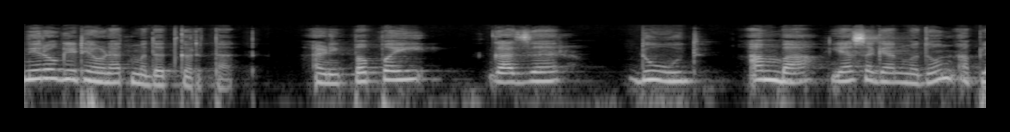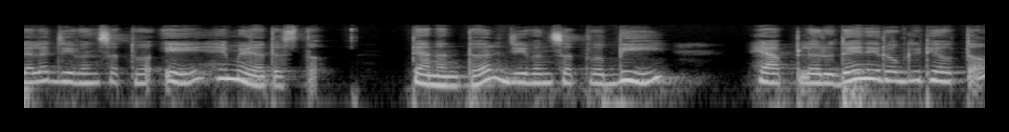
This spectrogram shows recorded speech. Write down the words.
निरोगी ठेवण्यात मदत करतात. आणि पपई गाजर दूध आंबा या सगळ्यांमधून आपल्याला जीवनसत्व ए हे मिळत असतं. त्यानंतर जीवनसत्व बी हे आपलं हृदय निरोगी ठेवतं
